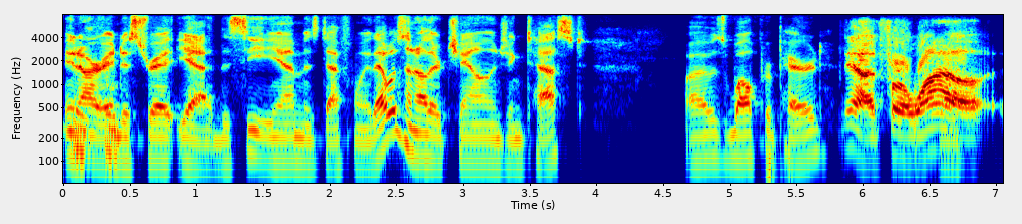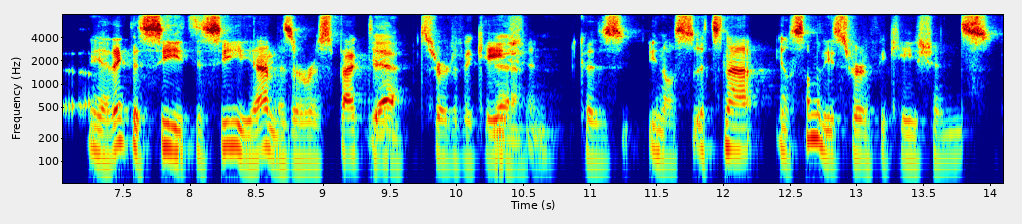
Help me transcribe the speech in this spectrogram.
in our industry, yeah, the CEM is definitely that was another challenging test. I was well prepared. yeah, and for a while, uh, Yeah, I think the C the CEM is a respected Yeah. certification because you know it's not you know some of these certifications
